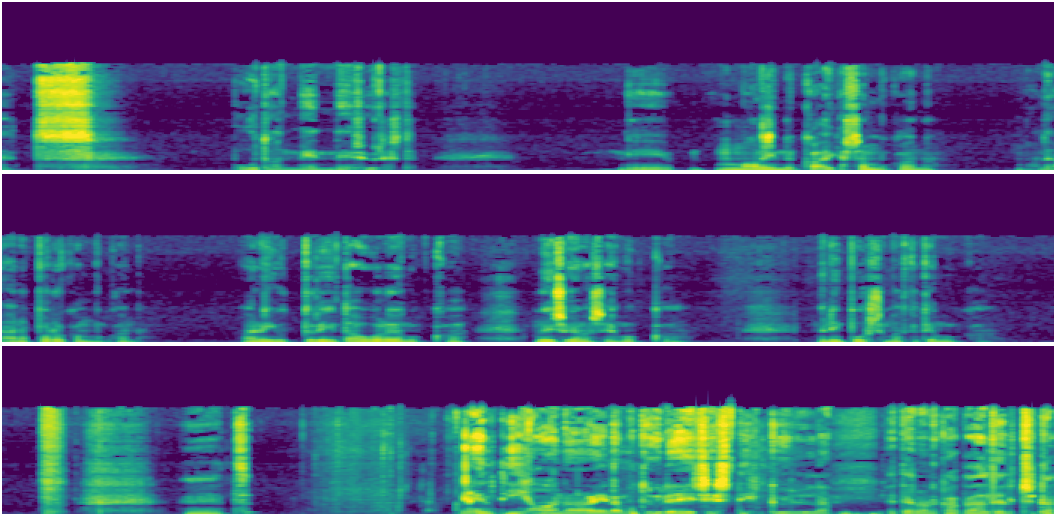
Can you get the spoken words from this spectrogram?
et, puhutaan menneisyydestä. Niin mä olin kaikessa mukana. Mä olin aina porukan mukana. Aina juttelin tauolla jonkun kanssa. Olin syömässä jonkun kanssa menin bussimatkat jo mukaan. Et, en nyt ihan aina, mutta yleisesti kyllä. Et en ainakaan vältellyt sitä.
